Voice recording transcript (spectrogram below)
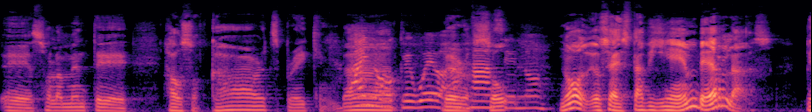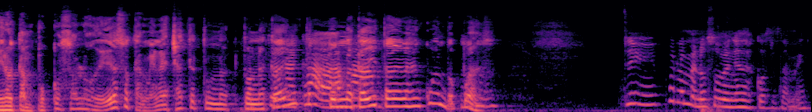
eh, solamente House of Cards, Breaking Bad. Ay, no, qué hueva. Ajá, Soul". sí, no. No, o sea, está bien verlas. Pero tampoco solo de eso. También échate tu, na- tu nacadita, tu de vez en cuando, pues. Sí, por lo menos suben esas cosas también.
